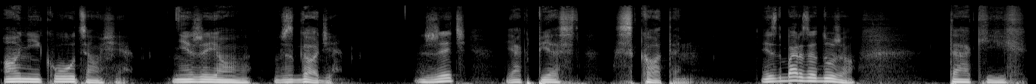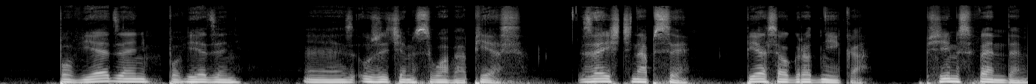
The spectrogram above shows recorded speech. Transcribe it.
oni kłócą się. Nie żyją w zgodzie. Żyć jak pies z kotem. Jest bardzo dużo takich powiedzeń, powiedzeń e, z użyciem słowa pies. Zejść na psy. Pies ogrodnika. Psim swędem.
